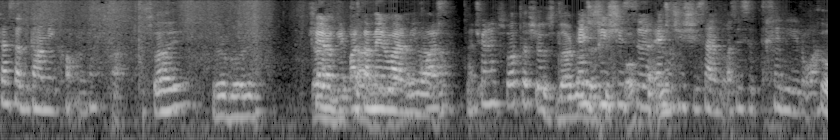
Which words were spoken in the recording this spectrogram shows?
დასადგამი ქონდა. საი როგორი? შენ რო გიყვარს და მე რო არ მიყვარს აჩვენე სხვათა შორის ეს ლაგოდეხის ჯიშის ეს ჯიშის არ მიყვარს ეს თელი როა ხო,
